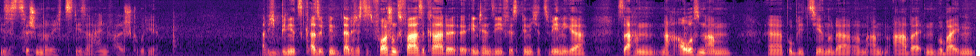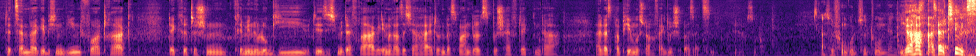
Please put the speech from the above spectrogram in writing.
dieses Zwischenberichts, dieser einen Fallstudie. Aber ich bin jetzt, also ich bin, dadurch, dass die Forschungsphase gerade äh, intensiv ist, bin ich jetzt weniger Sachen nach außen am äh, Publizieren oder ähm, am Arbeiten. Wobei im Dezember gebe ich in Wien einen Vortrag der kritischen Kriminologie, die sich mit der Frage innerer Sicherheit und des Wandels beschäftigt. Und da, äh, das Papier muss ich noch auf Englisch übersetzen. Ja, so. Also schon gut zu tun. der ja allerdings.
